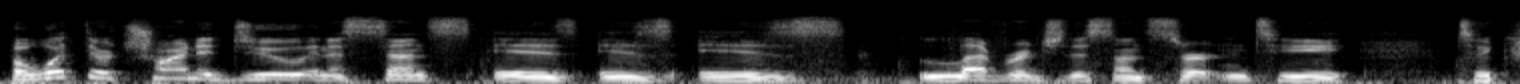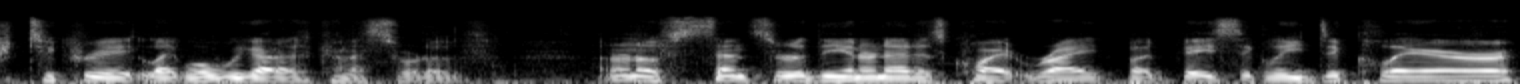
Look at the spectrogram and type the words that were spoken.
but what they're trying to do, in a sense, is is is leverage this uncertainty to to create like, well, we got to kind of sort of. I don't know if censor the internet is quite right, but basically declare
